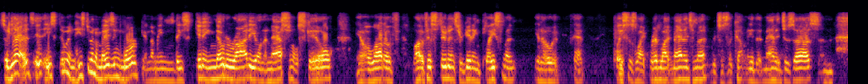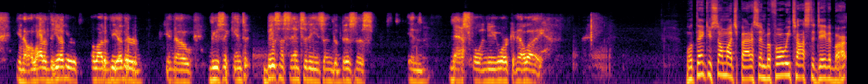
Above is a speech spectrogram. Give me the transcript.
so yeah, it's, it, he's doing he's doing amazing work, and I mean he's getting notoriety on a national scale. You know, a lot of a lot of his students are getting placement. You know, at, at places like Red Light Management, which is the company that manages us, and you know a lot of the other a lot of the other you know music ent- business entities in the business in Nashville and New York and L.A. Well, thank you so much, Patterson. Before we toss to David Bar-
